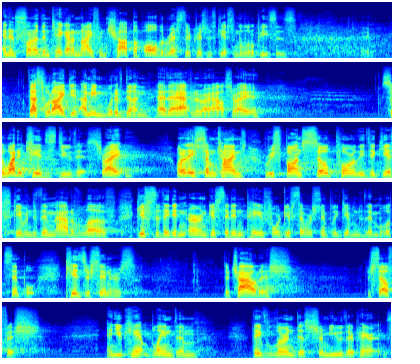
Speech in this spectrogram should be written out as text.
and in front of them take out a knife and chop up all the rest of their Christmas gifts into little pieces. Okay. That's what I did. I mean, would have done had that happened at our house, right? So, why do kids do this, right? Why do they sometimes respond so poorly to gifts given to them out of love? Gifts that they didn't earn, gifts they didn't pay for, gifts that were simply given to them? Well, it's simple. Kids are sinners, they're childish, they're selfish, and you can't blame them. They've learned this from you, their parents.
